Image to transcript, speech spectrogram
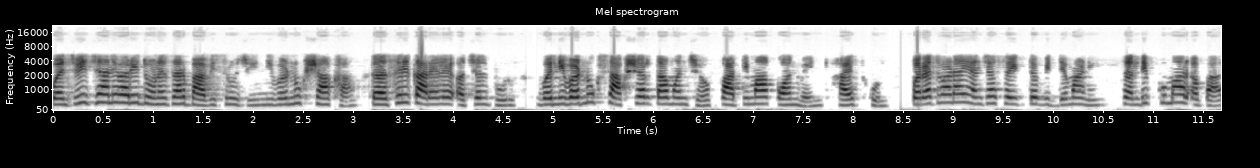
पंचवीस जानेवारी दोन हजार बावीस रोजी निवडणूक शाखा तहसील कार्यालय अचलपूर व निवडणूक साक्षरता मंच फातिमा कॉन्व्हेंट हायस्कूल परतवाडा यांच्या संयुक्त विद्यमाने संदीप कुमार अपार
